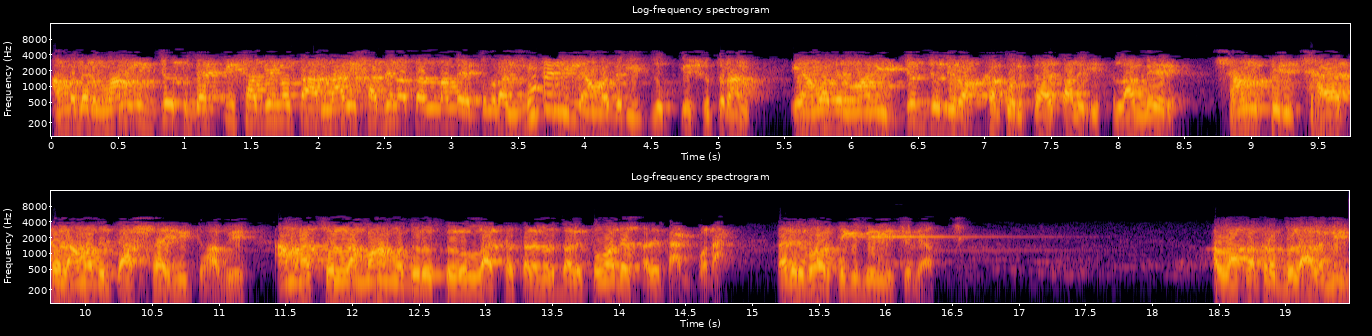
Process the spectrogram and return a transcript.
আমাদের মান ইজ্জত ব্যক্তি স্বাধীনতা নারী স্বাধীনতার নামে তোমরা লুটে নিলে আমাদের ইজ্জতকে। সুতরাং এ আমাদের মান ইজ্জত যদি রক্ষা করতে হয়, তাহলে ইসলামের শান্তির ছায়াতল আমাদেরকে আশ্রয় নিতে হবে। আমরা চললাম মোহাম্মদ রসুল্লাহ সাল্লামের দলে, তোমাদের সাথে থাকব না। তাদের ঘর থেকে বেরিয়ে চলে আসছে। আল্লাহ ফাকরুল আলমী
